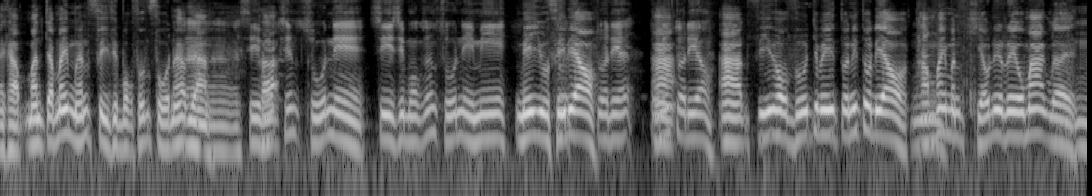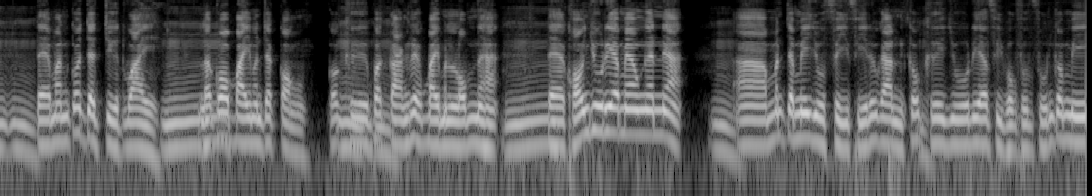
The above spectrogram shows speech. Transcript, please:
นะครับ มันจะไม่เหมือน 4600 นะครับอาจารย์ สี่หกศูนย์นี่สี่สิบหกศูนย์นี่มีมีอยู่สีเดียว ตัวเดียวตัวนี้อ่า ตัวเดียว อ่าสี60 จะมีตัวนี้ตัวเดียวอืมทำให้มันเขียวนี่เร็วมากเลย อืมอืมแต่มันก็จะจืดไว อืมแล้วก็ใบมันจะกล่อง ก็คืออมภาคกลางเรียกใบมันล้มนะฮะ อืมแต่ของยูเรียแมวเงินเนี่ย อืมอ่ามันจะมีอยู่สีสีด้วยกันก็คือยูเรีย4600 ก็มี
